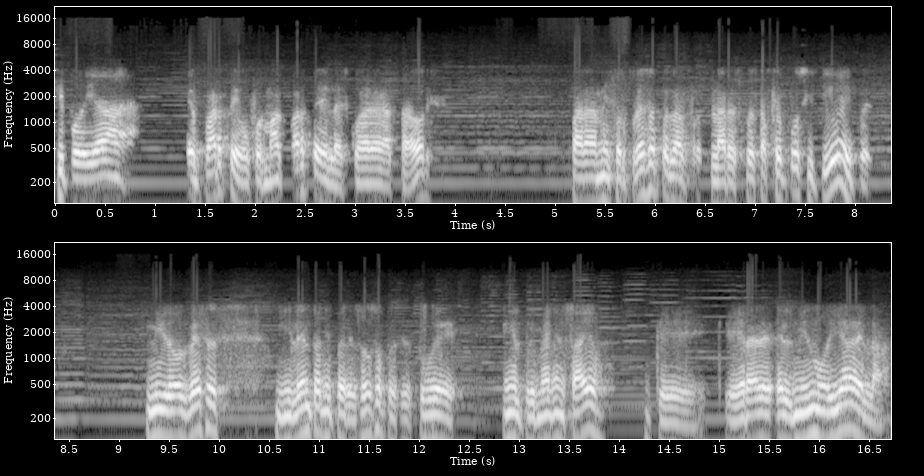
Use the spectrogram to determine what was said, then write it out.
si podía ser parte o formar parte de la escuadra de gastadores. Para mi sorpresa, pues la respuesta fue positiva y pues ni dos veces, ni lento ni perezoso, pues estuve en el primer ensayo, que, era el mismo día de la,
